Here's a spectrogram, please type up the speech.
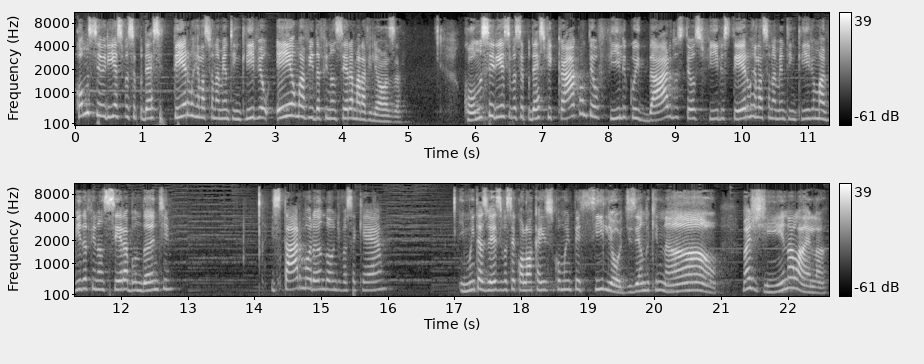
Como seria se você pudesse ter um relacionamento incrível e uma vida financeira maravilhosa? Como seria se você pudesse ficar com teu filho, cuidar dos teus filhos, ter um relacionamento incrível, uma vida financeira abundante, estar morando onde você quer? E muitas vezes você coloca isso como empecilho, dizendo que não, Imagina, Laila,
